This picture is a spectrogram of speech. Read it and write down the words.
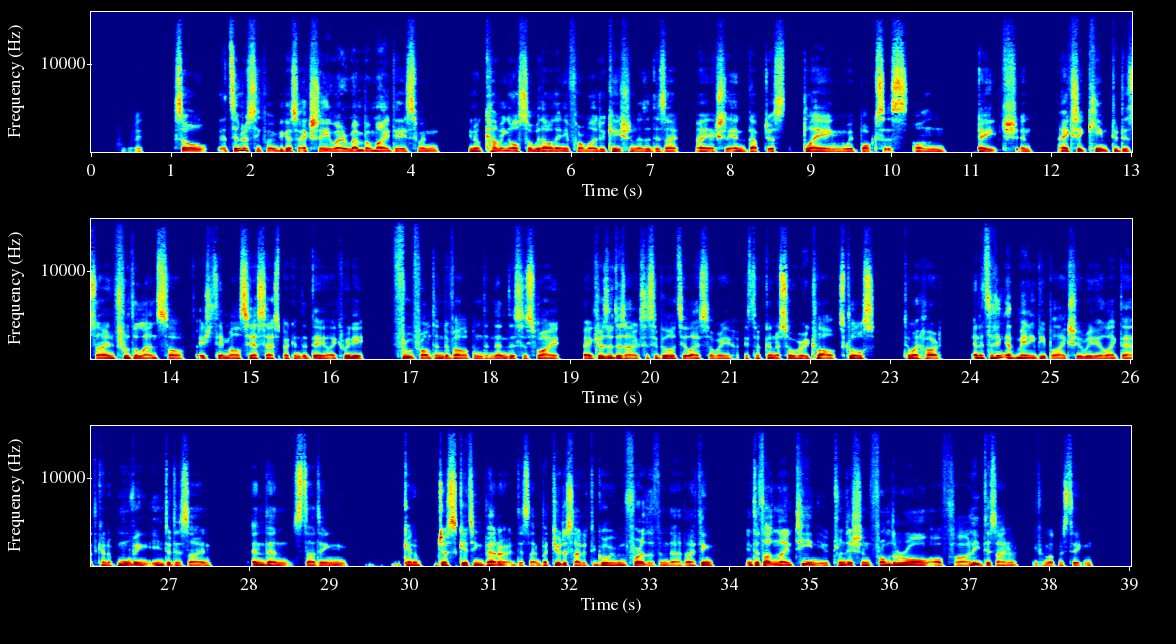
Right. So it's interesting for me because actually I remember my days when, you know, coming also without any formal education as a designer, I actually ended up just playing with boxes on page and I actually came to design through the lens of HTML, CSS back in the day, like really through front end development. And then this is why inclusive design accessibility lies so very, it's kind of so very close, close to my heart. And it's a thing that many people actually really like that kind of moving into design and then starting kind of just getting better at design. But you decided to go even further than that. I think in 2019, you transitioned from the role of uh, lead designer, if I'm not mistaken,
